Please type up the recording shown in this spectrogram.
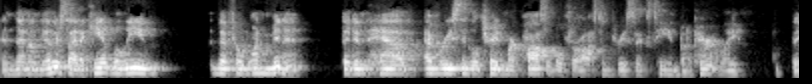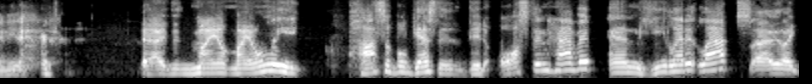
and then on the other side, I can't believe that for one minute they didn't have every single trademark possible for Austin 316, but apparently they need it. my my only possible guess is did Austin have it and he let it lapse? Uh, like,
